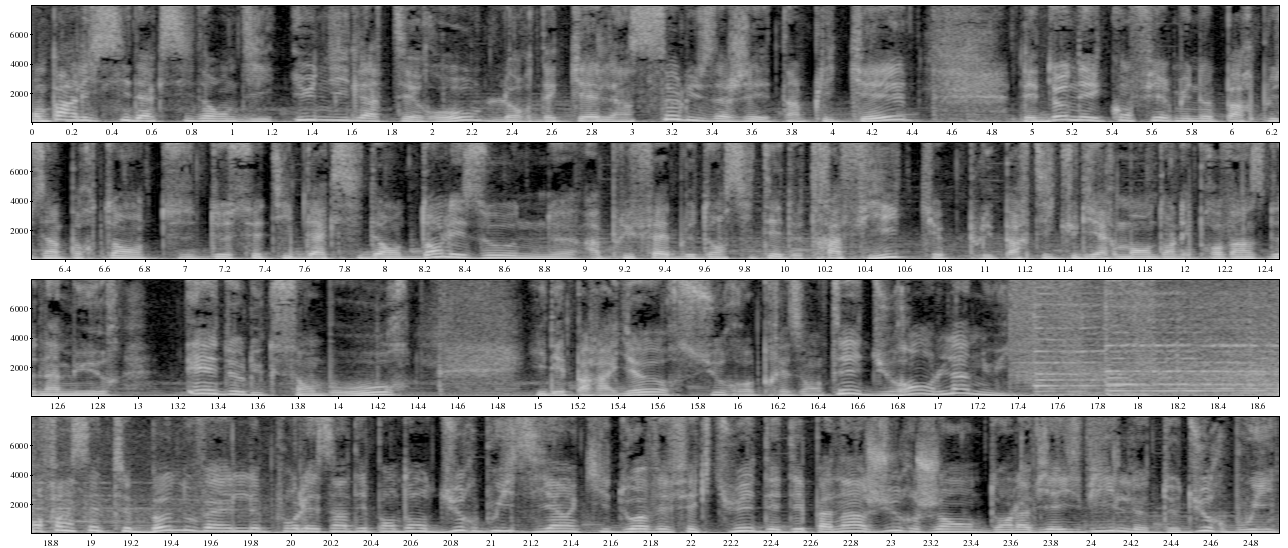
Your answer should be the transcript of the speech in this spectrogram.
On parle ici d'accidents dits unilatéraux, lors desquels un seul usager est impliqué. Les données confirment une part plus importante de ce type d'accident dans les zones à plus faible densité de trafic, plus particulièrement dans les provinces de Namur et de Luxembourg. Il est par ailleurs surreprésenté durant la nuit. Enfin, cette bonne nouvelle pour les indépendants durbuisiens qui doivent effectuer des dépannages urgents dans la vieille ville de Durbuis.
